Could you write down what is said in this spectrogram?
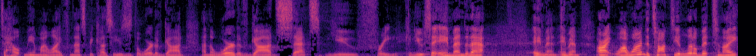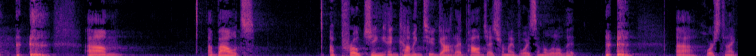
to help me in my life. And that's because He uses the Word of God. And the Word of God sets you free. Can you say amen to that? Amen. Amen. All right. Well, I wanted to talk to you a little bit tonight um, about approaching and coming to God. I apologize for my voice. I'm a little bit uh, hoarse tonight.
